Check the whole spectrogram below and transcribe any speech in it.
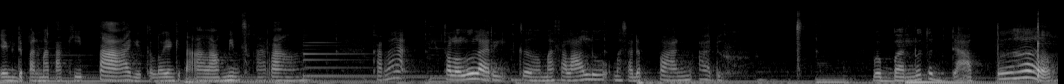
yang di depan mata kita gitu loh yang kita alamin sekarang. Karena kalau lu lari ke masa lalu masa depan aduh beban lu tuh double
